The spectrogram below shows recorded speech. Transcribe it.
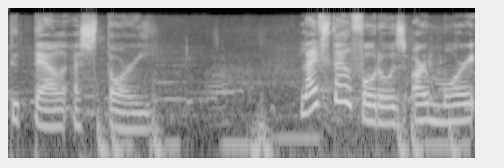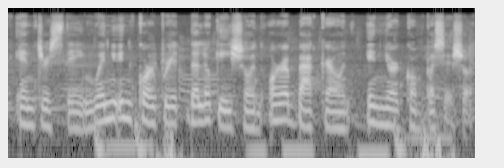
to tell a story. Lifestyle photos are more interesting when you incorporate the location or a background in your composition.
